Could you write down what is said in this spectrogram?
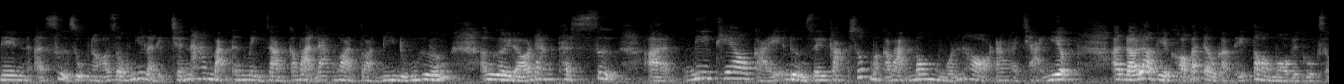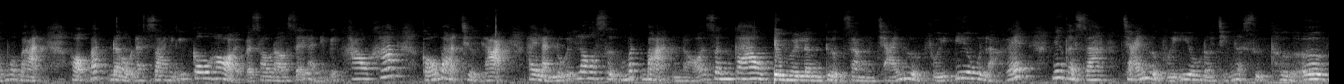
nên à, sử dụng nó giống như là để chấn an bản thân mình rằng các bạn đang hoàn toàn đi đúng hướng. À, người đó đang thật sự à, đi theo cái đường dây cảm xúc mà các bạn mong muốn họ đang phải trải nghiệm. Đó là việc họ bắt đầu cảm thấy tò mò về cuộc sống của bạn. Họ bắt đầu đặt ra những cái câu hỏi và sau đó sẽ là những cái khao khát có bạn trở lại hay là nỗi lo sự mất bạn nó dâng cao. Nhiều người lầm tưởng rằng trái ngược với yêu là ghét, nhưng thật ra trái ngược với yêu đó chính là sự thờ ơ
